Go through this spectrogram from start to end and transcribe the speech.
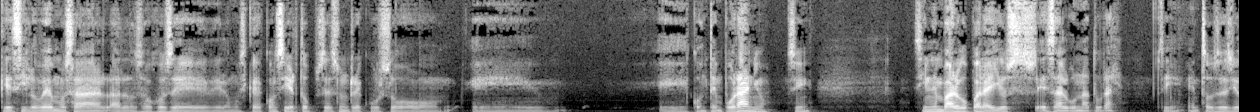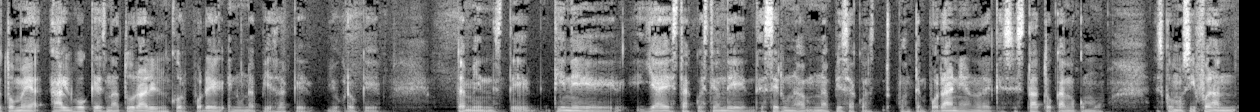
que si lo vemos a, los ojos de, la música de concierto, pues es un recurso eh, eh, contemporáneo, ¿sí? Sin embargo, para ellos es algo natural, ¿sí? Entonces yo tomé algo que es natural y lo incorporé en una pieza que yo creo que también este, tiene ya esta cuestión de, ser una, una, pieza contemporánea, ¿no? de que se está tocando como, es como si fueran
